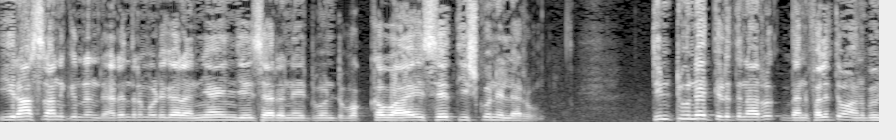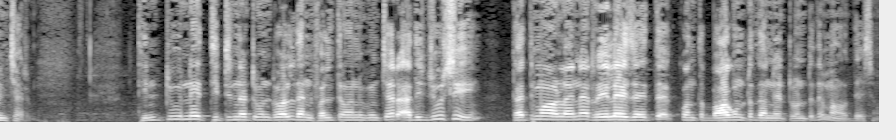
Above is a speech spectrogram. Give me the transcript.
ఈ రాష్ట్రానికి నరేంద్ర మోడీ గారు అన్యాయం చేశారనేటువంటి ఒక్క వాయిసే తీసుకొని వెళ్ళారు. తింటూనే తిడుతున్నారు దాని ఫలితం అనుభవించారు. తింటూనే తిట్టినటువంటి వాళ్ళు దాని ఫలితం అనుభవించారు. అది చూసి తతిమాళ్ళైనా రియలైజ్ అయితే కొంత బాగుంటుంది అనేటువంటిది మా ఉద్దేశం.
